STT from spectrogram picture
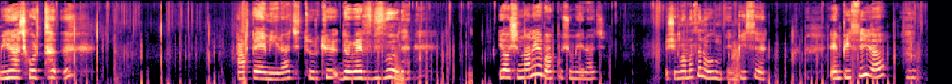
Miraç korktu. ah be Miraç. Türk'ü döveriz biz böyle. ya ışınlanıyor bak bu şu Miraç. Işınlanmasana oğlum NPC. NPC ya.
